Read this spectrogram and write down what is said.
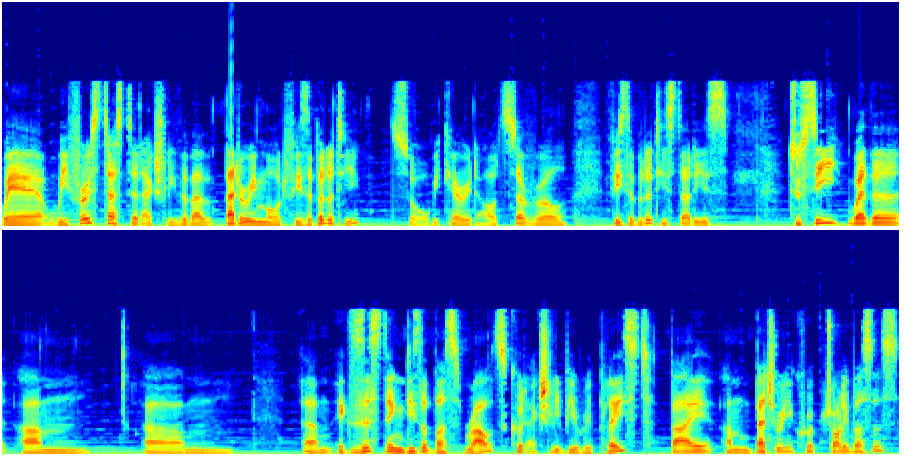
where we first tested actually the battery mode feasibility. So we carried out several feasibility studies to see whether um, um, um, existing diesel bus routes could actually be replaced by um, battery-equipped trolleybuses.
